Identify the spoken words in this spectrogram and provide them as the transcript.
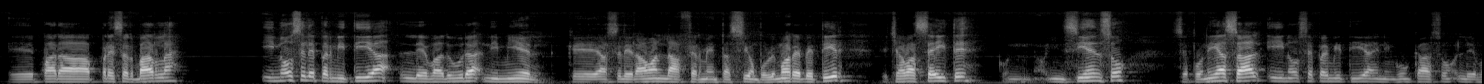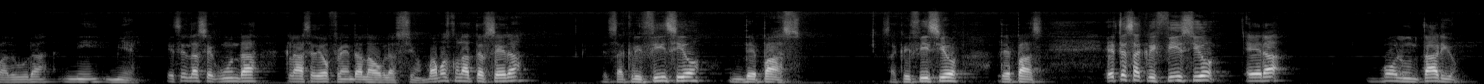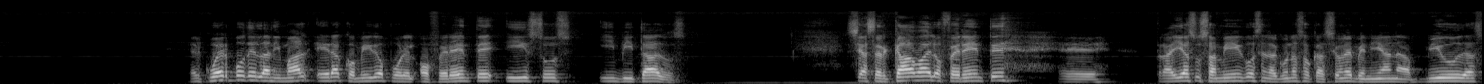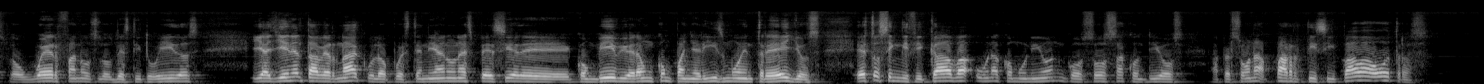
eh, para preservarla y no se le permitía levadura ni miel que aceleraban la fermentación. Volvemos a repetir, echaba aceite con incienso, se ponía sal y no se permitía en ningún caso levadura ni miel. Esa es la segunda clase de ofrenda a la oblación. Vamos con la tercera, el sacrificio de paz. Sacrificio de paz. Este sacrificio era voluntario. El cuerpo del animal era comido por el oferente y sus invitados. Se acercaba el oferente, eh, traía a sus amigos, en algunas ocasiones venían a viudas, los huérfanos, los destituidos, y allí en el tabernáculo pues tenían una especie de convivio, era un compañerismo entre ellos. Esto significaba una comunión gozosa con Dios. La persona participaba a otras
